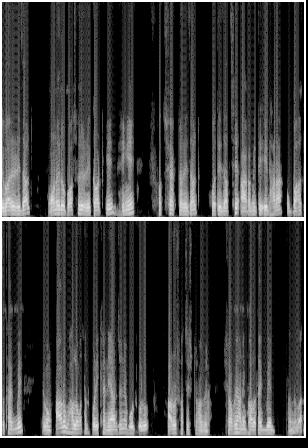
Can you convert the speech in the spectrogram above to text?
এবারের রেজাল্ট পনেরো বছরের রেকর্ডকে ভেঙে স্বচ্ছ একটা রেজাল্ট হতে যাচ্ছে। আগামীতে এ ধারা অব্যাহত থাকবে এবং আরও ভালো মতন পরীক্ষা নেওয়ার জন্য বোর্ডগুলো আরও সচেষ্ট হবেন। সবাই অনেক ভালো থাকবেন। ধন্যবাদ।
